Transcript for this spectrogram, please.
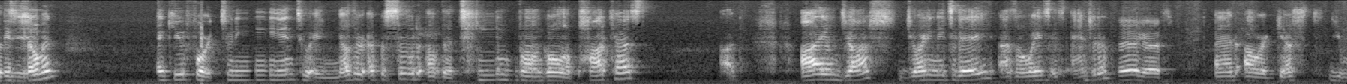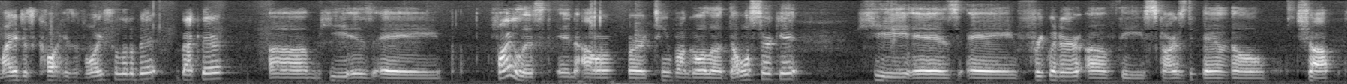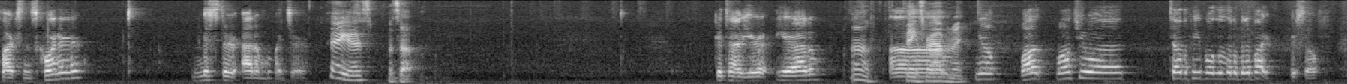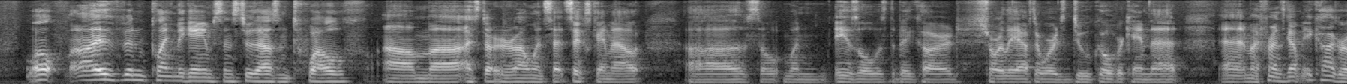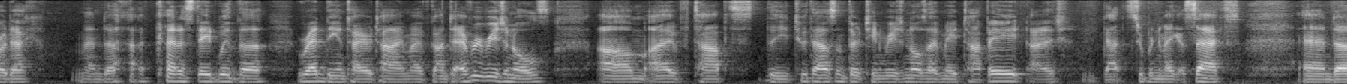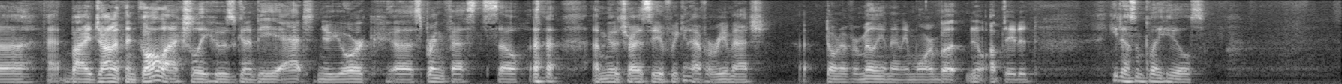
Ladies and gentlemen, thank you for tuning in to another episode of the Team Vongola podcast. Uh, I am Josh. Joining me today, as always, is Andrew. Hey guys. And our guest, you might have just caught his voice a little bit back there. Um, he is a finalist in our, our Team Vongola double circuit. He is a frequenter of the Scarsdale shop, Clarkson's Corner. Mr. Adam Winter. Hey guys, what's up? Good to have you here, Adam. Oh, thanks for having me. Um, You know, why, why don't you uh, tell the people a little bit about yourself? Well, I've been playing the game since 2012. Um, uh, I started around when Set 6 came out. Uh, so when Ezel was the big card. Shortly afterwards, Duke overcame that. And my friends got me a Kagero deck. And uh, I've kind of stayed with the red the entire time. I've gone to every regionals. Um, I've topped the 2013 regionals. I've made top eight. I got super mega sacks, and uh, at, by Jonathan Gall actually, who's going to be at New York uh, Springfest. So I'm going to try to see if we can have a rematch. I don't have a million anymore, but you know, updated. He doesn't play heels.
